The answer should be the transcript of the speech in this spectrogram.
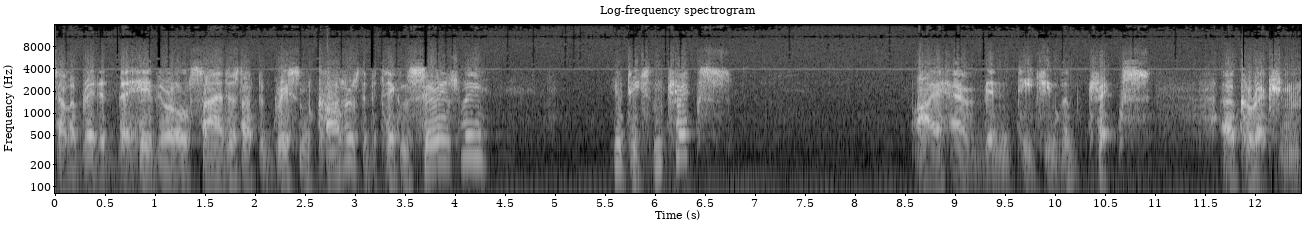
celebrated behavioral scientist, Dr. Grayson Carter, is to be taken seriously, you teach them tricks. I have been teaching them tricks. Uh, correction.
